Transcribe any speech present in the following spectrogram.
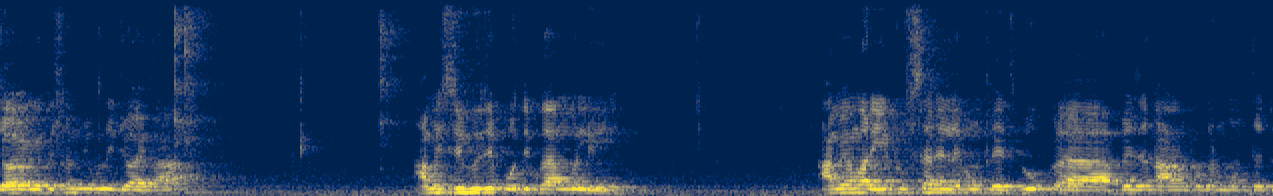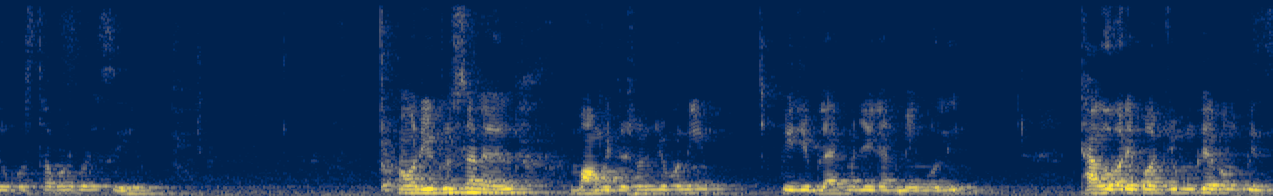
জয় মৃত সঞ্জীবনী জয় মা। আমি শ্রীগুজি প্রদীপ গাঙ্গুলি। আমি আমার ইউটিউব চ্যানেল এবং ফেসবুক পেজে নানান প্রকার মন্ত্রটি উপস্থাপন করেছি। আমার ইউটিউব চ্যানেল মামিত Sanjeevani PG black magic and Bengali ঠাকুরবাড়ি পর্যমুখী এবং পিজি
